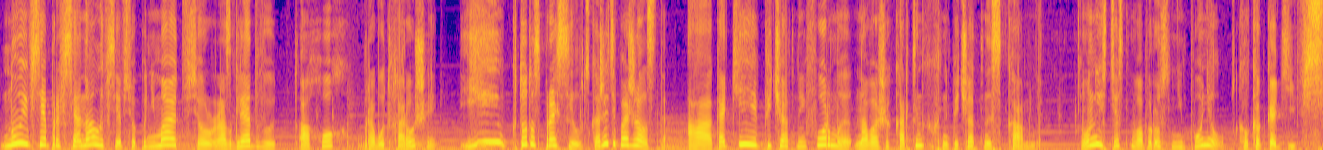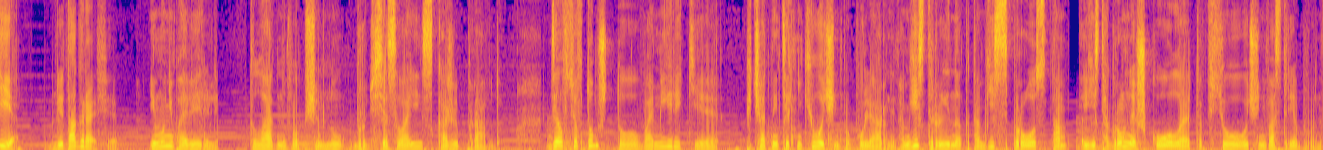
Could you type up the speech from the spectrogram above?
Ну и все профессионалы, все все понимают, все разглядывают, ахох, работы хорошие. И кто-то спросил, скажите, пожалуйста, а какие печатные формы на ваших картинках напечатаны с камня? Он, естественно, вопрос не понял. Сказал, как какие? Все. Литография. Ему не поверили. Да ладно, в общем, ну, вроде все свои, скажи правду. Дело все в том, что в Америке печатные техники очень популярны. Там есть рынок, там есть спрос, там есть огромная школа, это все очень востребовано.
